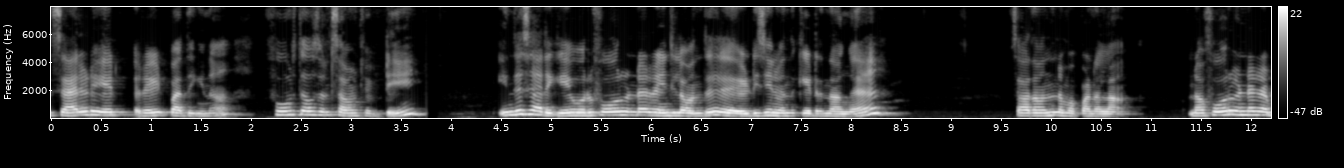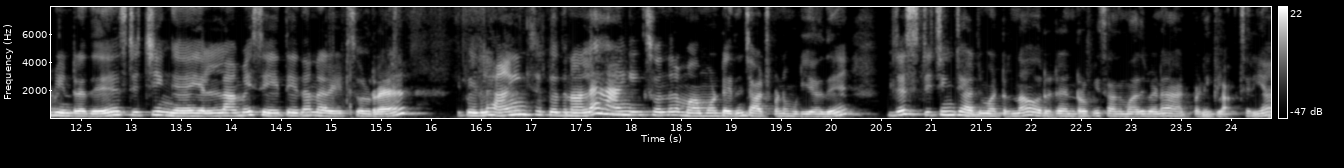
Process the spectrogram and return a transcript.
சாரியோட ரேட் ரேட் பார்த்தீங்கன்னா ஃபோர் தௌசண்ட் செவன் ஃபிஃப்டி இந்த சாரிக்கு ஒரு ஃபோர் ஹண்ட்ரட் ரேஞ்சில் வந்து டிசைன் வந்து கேட்டிருந்தாங்க. ஸோ அதை வந்து நம்ம பண்ணலாம். நான் ஃபோர் ஹண்ட்ரட் அப்படின்றது ஸ்டிச்சிங்கு எல்லாமே சேர்த்தே தான் நான் ரேட் சொல்கிறேன் இப்போ இதில் ஹேங்கிங்ஸ் இருக்கிறதுனால ஹேங்கிங்ஸ் வந்து நம்ம அமௌண்ட் எதுவும் சார்ஜ் பண்ண முடியாது. ஜஸ்ட் ஸ்டிச்சிங் சார்ஜ் மட்டும்தான் ஒரு டென் ருபீஸ் அந்த மாதிரி வேணால் ஆட் பண்ணிக்கலாம் சரியா?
